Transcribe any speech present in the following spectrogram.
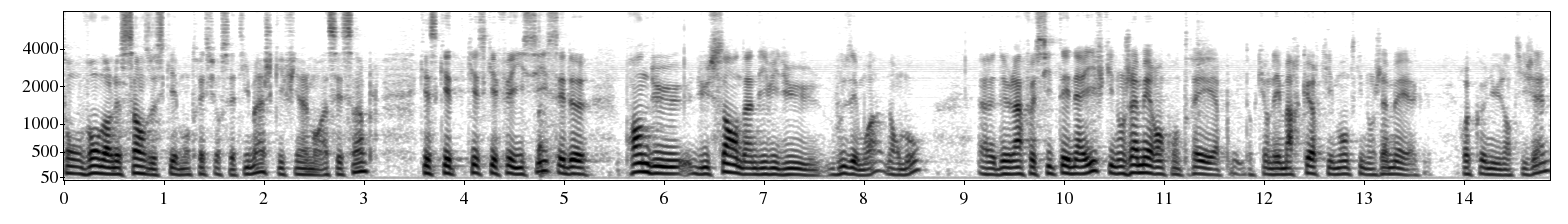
vont dans le sens de ce qui est montré sur cette image, qui est finalement assez simple. Qu'est-ce qui, est, fait ici? C'est de prendre du, sang d'individus, vous et moi, normaux, euh, de lymphocytes naïfs qui n'ont jamais rencontré, donc qui ont des marqueurs qui montrent qu'ils n'ont jamais reconnu l'antigène,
